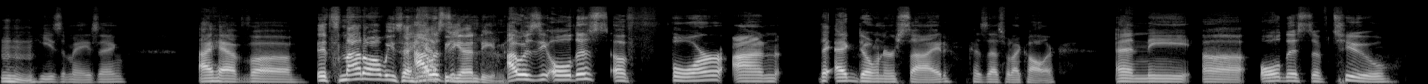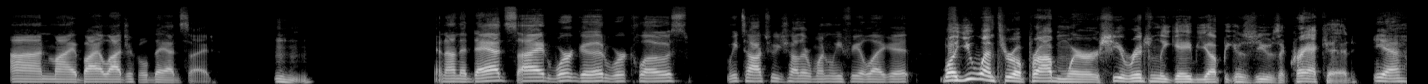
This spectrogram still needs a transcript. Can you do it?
Mhm. he's amazing. I have uh it's not always a I was happy the- ending I was the oldest of four on the egg donor side, because that's what I call her, and the uh, oldest of two on my biological dad side. Mhm. And on the dad side, we're good. We're close. We talk to each other when we feel like it. Well, you went through a problem where she originally gave you up because she was a crackhead, Yeah.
